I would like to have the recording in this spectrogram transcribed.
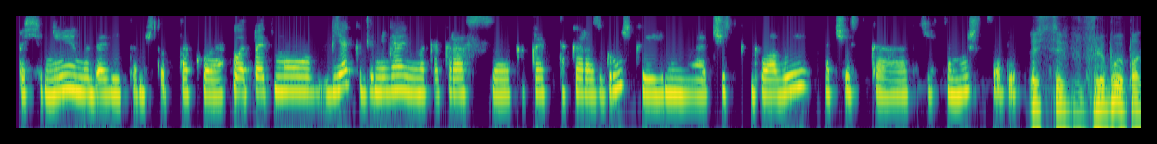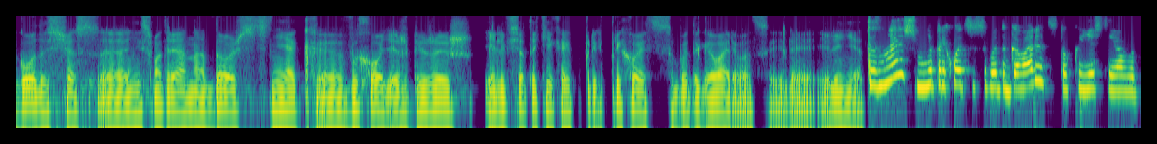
посильнее надавить, там что-то такое. Вот, поэтому бег для меня именно как раз э, какая-то такая разгрузка, именно очистка головы, очистка каких-то мышц. То есть ты в любую погоду сейчас, э, несмотря на дождь, снег, выходишь, бежишь, или все-таки как при, приходится с собой договариваться или, или нет? Ты знаешь, мне приходится с собой договариваться только если я вот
